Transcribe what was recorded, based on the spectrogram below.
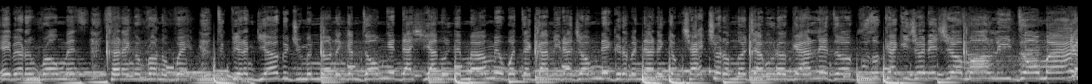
이별은 로맨스 사랑은 runaway. 특별한 기억을 주면 너는 감동해. 다시 안 올내 맘에 왔다 감이라 정네. 그러면 나는 경찰처럼 널 잡으러 갈래. 더 구속하기 전에 저 멀리 도망가.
